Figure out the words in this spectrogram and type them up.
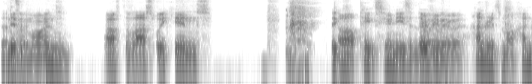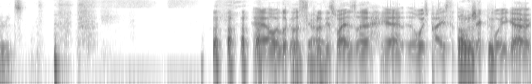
that's Never it. mind. Mm. After last weekend, pigs. Oh, pigs! Who needs them? They're Everywhere. everywhere. Hundreds more, hundreds. Yeah, well, look, let's Okay. put it this way: is uh, yeah, it always pays to double check before you go.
